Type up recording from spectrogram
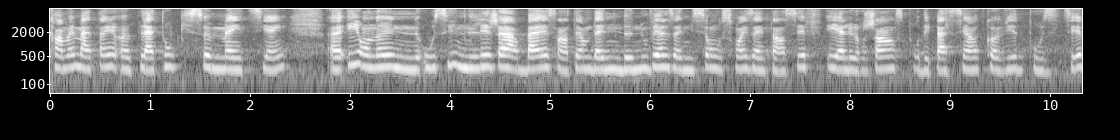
quand même atteint un plateau qui se maintient et on a aussi une légère baisse en termes de nouvelles admissions aux soins intensifs et à l'urgence pour des patients COVID positifs,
